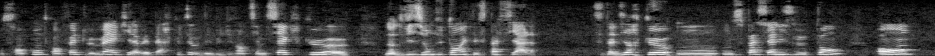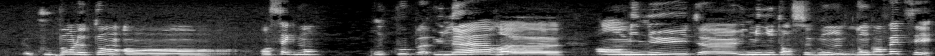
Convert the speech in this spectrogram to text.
On se rend compte qu'en fait, le mec, il avait percuté au début du XXe siècle que euh, notre vision du temps était spatiale. C'est-à-dire que on, on, spatialise le temps en coupant le temps en, en segments on coupe une heure euh, en minutes, euh, une minute en secondes. Donc en fait, c'est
